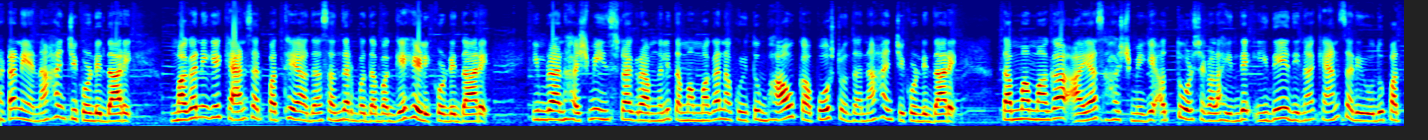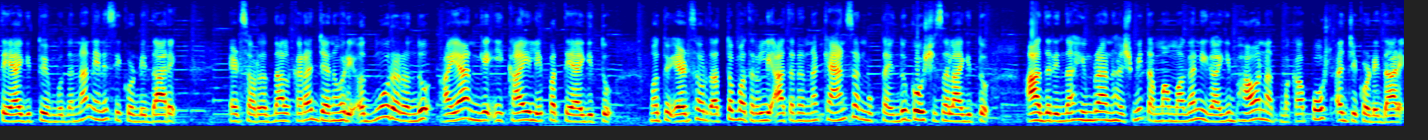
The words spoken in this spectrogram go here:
ಘಟನೆಯನ್ನ ಹಂಚಿಕೊಂಡಿದ್ದಾರೆ. ಮಗನಿಗೆ ಕ್ಯಾನ್ಸರ್ ಪತ್ತೆಯಾದ ಸಂದರ್ಭದ ಬಗ್ಗೆ ಹೇಳಿಕೊಂಡಿದ್ದಾರೆ. ಇಮ್ರಾನ್ ಹಶ್ಮಿ ಇನ್ಸ್ಟಾಗ್ರಾಂನಲ್ಲಿ ತಮ್ಮ ಮಗನ ಕುರಿತು ಭಾವುಕ ಪೋಸ್ಟ್ ಒಂದನ್ನು ಹಂಚಿಕೊಂಡಿದ್ದಾರೆ. ತಮ್ಮ ಮಗ ಅಯಾಸ್ ಹಶ್ಮಿಗೆ ಹತ್ತು ವರ್ಷಗಳ ಹಿಂದೆ ಇದೇ ದಿನ ಕ್ಯಾನ್ಸರ್ ಇರುವುದು ಪತ್ತೆಯಾಗಿತ್ತು ಎಂಬುದನ್ನು ನೆನೆಸಿಕೊಂಡಿದ್ದಾರೆ. ಎರಡ್ ಸಾವಿರದ ಹದಿನಾಲ್ಕರ ಜನವರಿ ಹದಿಮೂರರಂದು ಅಯಾನ್ಗೆ ಈ ಕಾಯಿಲೆ ಪತ್ತೆಯಾಗಿತ್ತು. ಮತ್ತು ಎರಡ್ ಸಾವಿರದ ಹತ್ತೊಂಬತ್ತರಲ್ಲಿ ಆತನನ್ನು ಕ್ಯಾನ್ಸರ್ ಮುಕ್ತ ಎಂದು ಘೋಷಿಸಲಾಗಿತ್ತು. ಆದ್ದರಿಂದ ಇಮ್ರಾನ್ ಹಶ್ಮಿ ತಮ್ಮ ಮಗನಿಗಾಗಿ ಭಾವನಾತ್ಮಕ ಪೋಸ್ಟ್ ಹಂಚಿಕೊಂಡಿದ್ದಾರೆ.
